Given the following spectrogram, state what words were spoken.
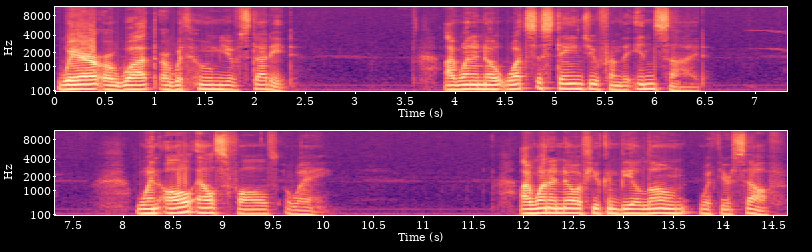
where or what or with whom you have studied. I want to know what sustains you from the inside when all else falls away. I want to know if you can be alone with yourself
